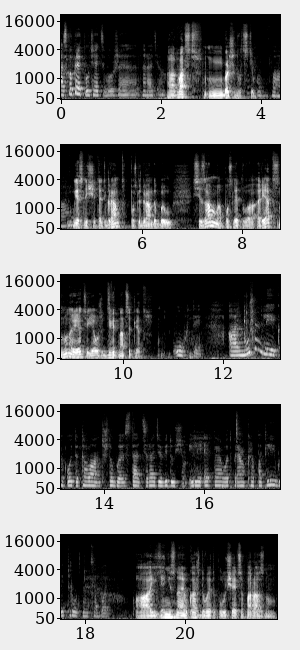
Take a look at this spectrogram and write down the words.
А сколько лет, получается, вы уже на радио? А, 20, м, больше 20. Вау. Если считать грант, после гранда был Сезам, а после этого Ариат. Ну, на Ариате я уже 19 лет. Ух ты. А нужен ли какой-то талант, чтобы стать радиоведущим? Или это вот прям кропотливый труд над собой? А я не знаю, у каждого это получается по-разному.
